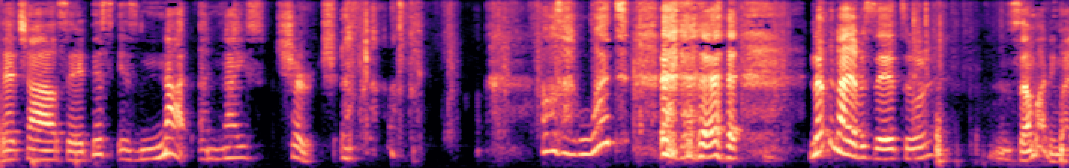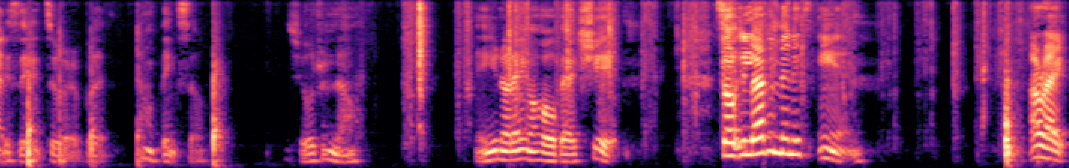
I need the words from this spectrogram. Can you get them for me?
That child said, This is not a nice church. I was like, What? Nothing I ever said to her. Somebody might have said it to her, but I don't think so. Children know. And you know, they ain't gonna hold back shit. So 11 minutes in. All right,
